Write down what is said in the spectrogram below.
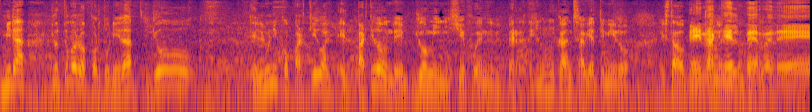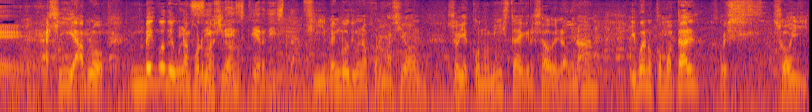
Mira, yo tuve la oportunidad, yo el único partido, el partido donde yo me inicié fue en el PRD. Nunca antes había tenido estado En aquel. PRD. Así hablo, vengo de una formación izquierdista. Sí, vengo de una formación, soy economista, egresado de la UNAM, y bueno, como tal, pues soy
